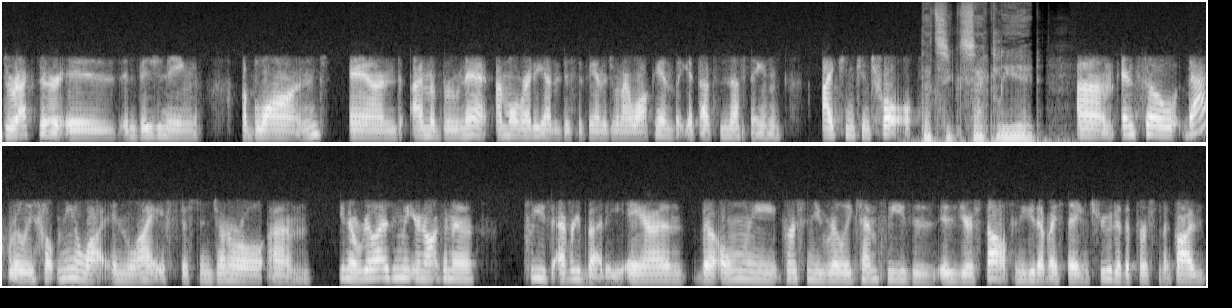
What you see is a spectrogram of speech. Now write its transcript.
director is envisioning a blonde and I'm a brunette, I'm already at a disadvantage when I walk in, but yet that's nothing I can control. That's exactly it. Um, and so that really helped me a lot in life, just in general. Um, you know, realizing that you're not going to please everybody, and the only person you really can please is is yourself, and you do that by staying true to the person that God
